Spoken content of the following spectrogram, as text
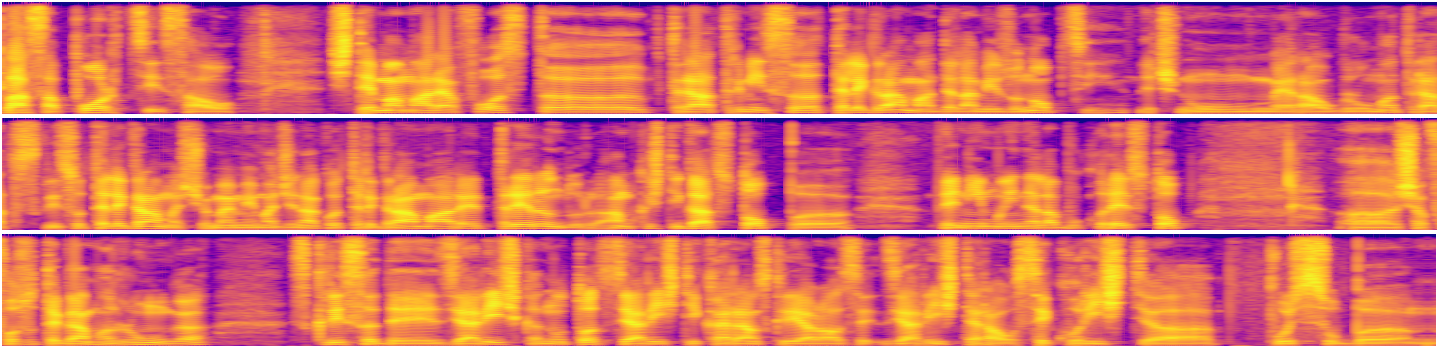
plasa porții sau... Și tema mare a fost, uh, trebuia trimisă telegrama de la miezul nopții. Deci nu era o glumă, trebuia scris o telegramă și eu mi-am imaginat că o telegramă are trei rânduri. Am câștigat, stop, uh, venim mâine la București, stop. Uh, și a fost o telegramă lungă scrisă de ziariști, că nu toți ziariștii care au scris erau zi- ziariști, erau securiști uh, puși sub, uh,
